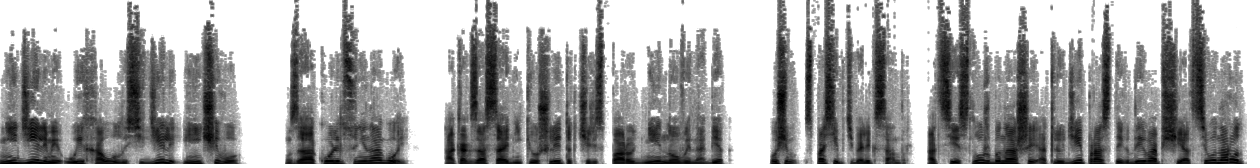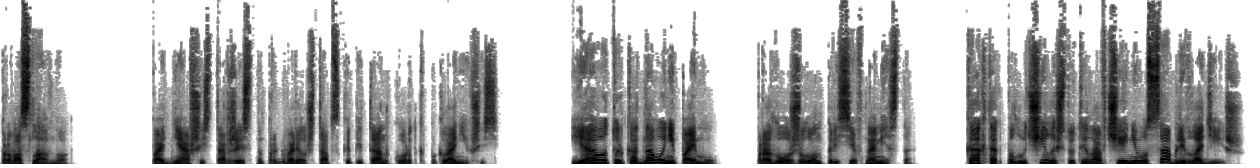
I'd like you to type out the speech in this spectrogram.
Неделями у их аула сидели и ничего. За околицу не ногой. А как засадники ушли, так через пару дней новый набег. В общем, спасибо тебе, Александр. От всей службы нашей, от людей простых, да и вообще от всего народа православного. Поднявшись, торжественно проговорил штабс-капитан, коротко поклонившись. «Я вот только одного не пойму», — продолжил он, присев на место. «Как так получилось, что ты ловчей него саблей владеешь?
